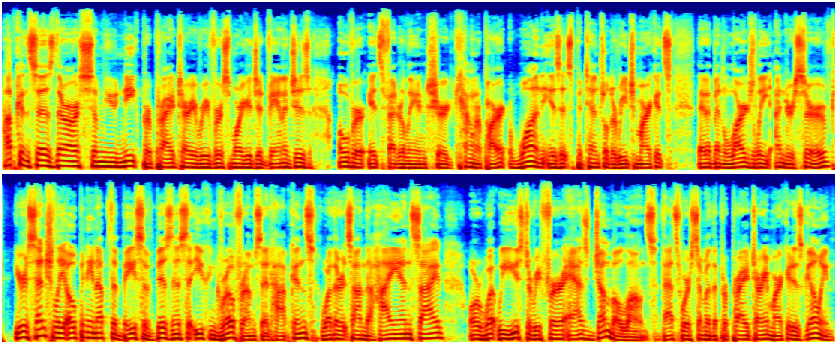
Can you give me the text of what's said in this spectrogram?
Hopkins says there are some unique proprietary reverse mortgage advantages over its federally insured counterpart. One is its potential to reach markets that have been largely underserved. You're essentially opening up the base of business that you can grow from, said Hopkins, whether it's on the high end side or what we used to refer as jumbo loans. That's where some of the proprietary market is going.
